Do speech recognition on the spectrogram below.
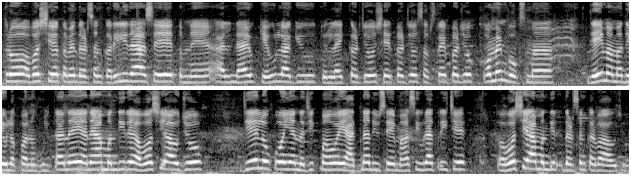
મિત્રો, અવશ્ય તમે દર્શન કરી લીધા હશે. તમને આ લાઈવ કેવું લાગ્યું તો લાઈક કરજો શેર કરજો સબસ્ક્રાઈબ કરજો. કોમેન્ટ બોક્સમાં જય મામાદેવ લખવાનું ભૂલતા નહીં અને આ મંદિરે અવશ્ય આવજો. જે લોકો અહીંયા નજીકમાં હોય, આજના દિવસે મહાશિવરાત્રિ છે, તો અવશ્ય આ મંદિરે દર્શન કરવા આવજો.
